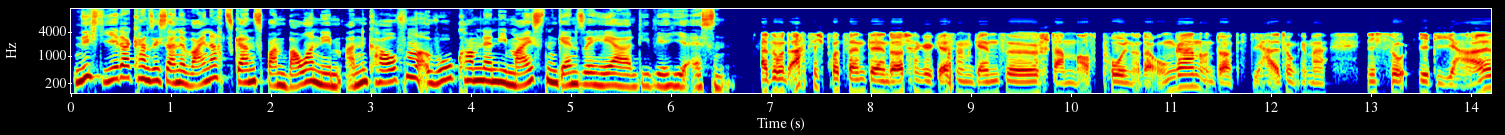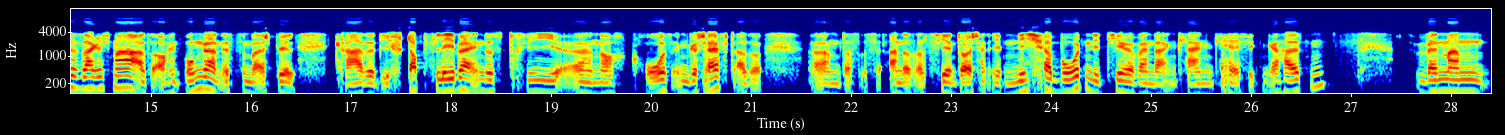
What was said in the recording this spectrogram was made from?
Nicht jeder kann sich seine Weihnachtsgans beim Bauern nebenan kaufen. Wo kommen denn die meisten Gänse her, die wir hier essen? Also rund 80 Prozent der in Deutschland gegessenen Gänse stammen aus Polen oder Ungarn und dort ist die Haltung immer nicht so ideal, sage ich mal. Also auch in Ungarn ist zum Beispiel gerade die Stopfleberindustrie äh, noch groß im Geschäft. Also ähm, das ist anders als hier in Deutschland eben nicht verboten. Die Tiere werden da in kleinen Käfigen gehalten. Wenn man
